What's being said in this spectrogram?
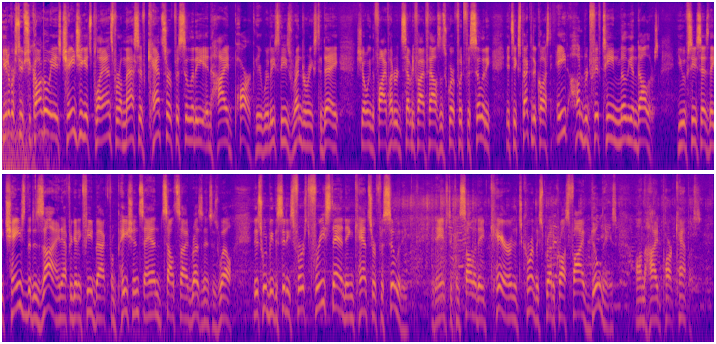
The University of Chicago is changing its plans for a massive cancer facility in Hyde Park. They released these renderings today showing the 575,000 square foot facility. It's expected to cost $815 million. U of C says they changed the design after getting feedback from patients and Southside residents as well. This would be the city's first freestanding cancer facility. It aims to consolidate care that's currently spread across five buildings on the Hyde Park campus.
